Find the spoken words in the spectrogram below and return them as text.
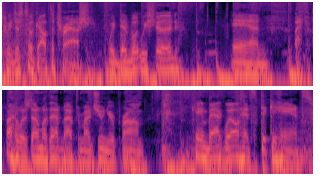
yes, we just took out the trash. We did what we should, and I thought I was done with that after my junior prom. came back. Well, had sticky hands.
